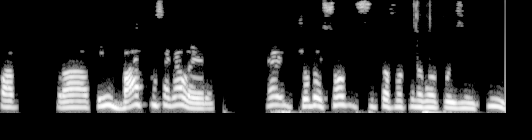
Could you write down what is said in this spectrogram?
para ter embate com essa galera. É, deixa eu ver só se tá faltando alguma coisinha aqui.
